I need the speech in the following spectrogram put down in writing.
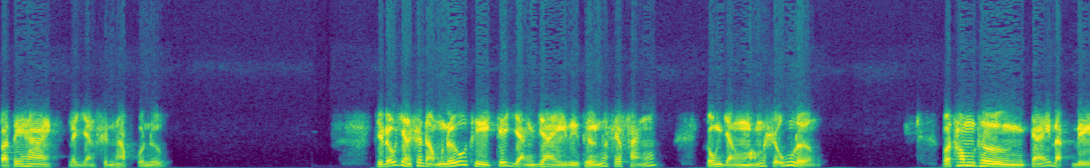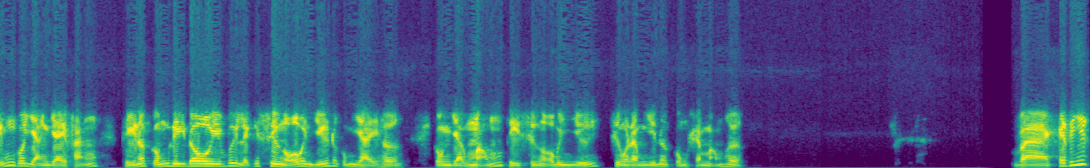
Và thứ hai là dạng sinh học của nướu. Thì đối với dạng sinh học nướu thì cái dạng dày thì thường nó sẽ phẳng còn dạng mỏng sẽ uống lượng và thông thường cái đặc điểm của dạng dày phẳng thì nó cũng đi đôi với lại cái xương ổ bên dưới nó cũng dày hơn. Còn dạng mỏng thì xương ổ bên dưới xương ổ răng dưới nó cũng sẽ mỏng hơn. Và cái thứ nhất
